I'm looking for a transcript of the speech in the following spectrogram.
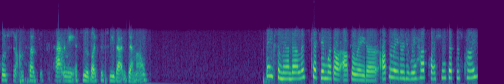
posted on Census Academy if you would like to see that demo. Thanks, Amanda. Let's check in with our operator. Operator, do we have questions at this time?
